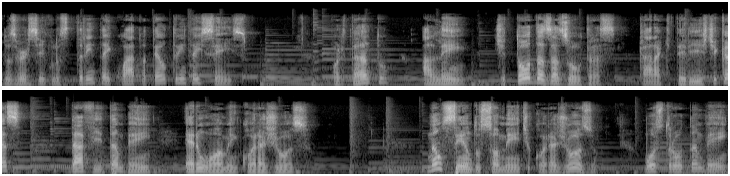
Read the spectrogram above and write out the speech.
dos versículos 34 até o 36. Portanto, além de todas as outras características, Davi também era um homem corajoso. Não sendo somente corajoso, mostrou também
